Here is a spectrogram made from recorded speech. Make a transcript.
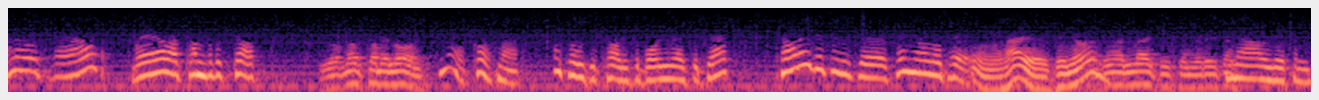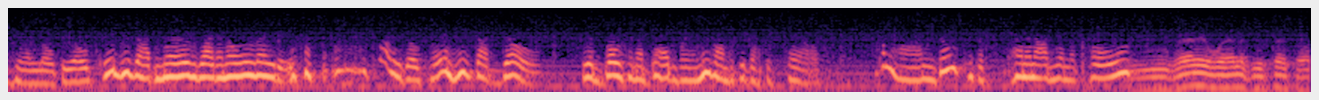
Hello, pal. Well, I've come for the stuff. You have not come alone. No, of course not. I told you Charlie's the boy who has the jack. Charlie, this is uh, Senor Lopez. Oh, hiya, senor. I like you, senorita. Now listen here, Lopey, old kid. You got nerves like an old lady. Charlie's okay, and he's got dough. We're both in a bad way, and we want what you got to sell. Come on, don't keep us standing out here in the cold. Mm, very well, if you say so.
